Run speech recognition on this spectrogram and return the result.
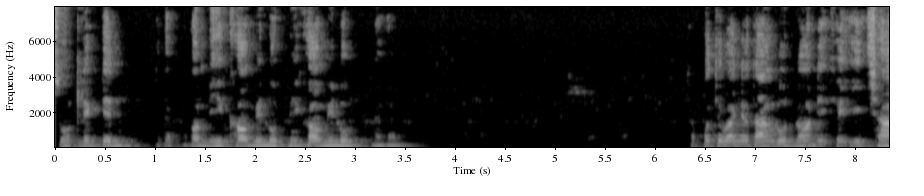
สูตรเลขเด่นนะครับก็มีเข้ามีหลุดมีเข้ามีหลุดนะครับครับก็ถือว่าแนวทางหลุดเนาะนี่คืออีกเช้า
